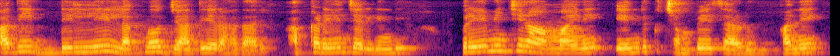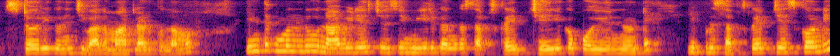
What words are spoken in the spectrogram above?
అది ఢిల్లీ లక్నో జాతీయ రహదారి. అక్కడ ఏం జరిగింది? ప్రేమించిన అమ్మాయిని ఎందుకు చంపేశాడు అనే స్టోరీ గురించి ఇవాళ మాట్లాడుకుందాము. ఇంతకుముందు నా వీడియోస్ చూసి మీరు కనుక సబ్స్క్రైబ్ చేయకపోయి ఉంటే ఇప్పుడు సబ్స్క్రైబ్ చేసుకోండి.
